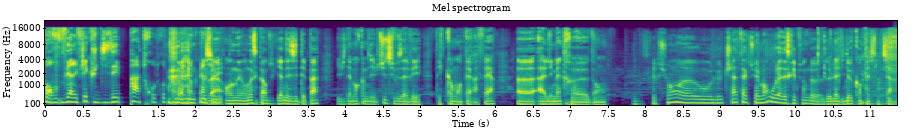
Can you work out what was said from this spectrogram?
Pour vérifier que je disais pas trop trop de conneries. Donc merci Eh à ben, on, est- on espère en tout cas, n'hésitez pas, évidemment, comme d'habitude, si vous avez des commentaires à faire, euh, à les mettre euh, dans la description euh, ou le chat actuellement ou la description de, de la vidéo quand elle sortira.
